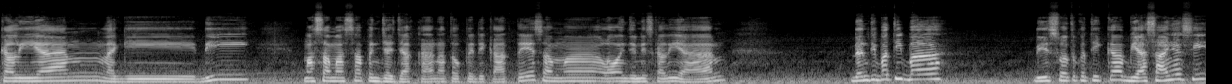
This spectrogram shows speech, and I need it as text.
kalian lagi di masa-masa penjajakan atau PDKT sama lawan jenis kalian dan tiba-tiba di suatu ketika biasanya sih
